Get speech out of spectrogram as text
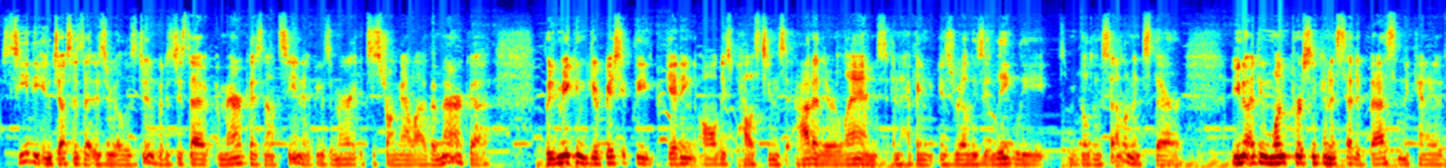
see the injustice that Israel is doing, but it's just that America is not seeing it because America it's a strong ally of America. But you're making you're basically getting all these Palestinians out of their lands and having Israelis illegally building settlements there. You know, I think one person kind of said it best in the kind of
